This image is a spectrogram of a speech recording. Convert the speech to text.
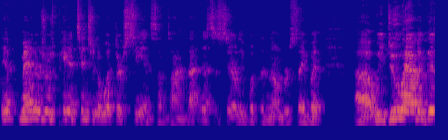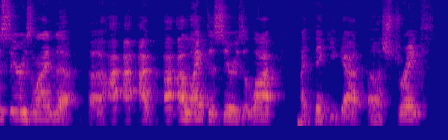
if managers pay attention to what they're seeing sometimes, not necessarily what the numbers say, but uh, we do have a good series lined up. Uh, I, I, I, I, like this series a lot. I think you got uh, strength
